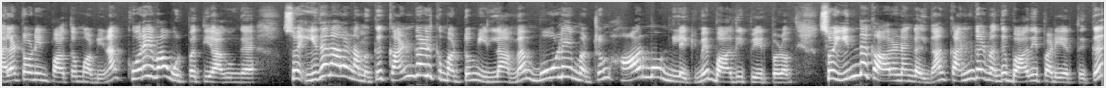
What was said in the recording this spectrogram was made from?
மெலட்டோனின் பார்த்தோம் அப்படின்னா குறைவா உற்பத்தி ஆகுங்க. ஸோ இதனால நமக்கு கண்களுக்கு மட்டும் இல்லாம மூளை மற்றும் ஹார்மோன் நிலைக்குமே பாதிப்பு ஏற்படும். ஸோ இந்த காரணங்கள் தான் கண்கள் வந்து பாதிப்படையறதுக்கு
